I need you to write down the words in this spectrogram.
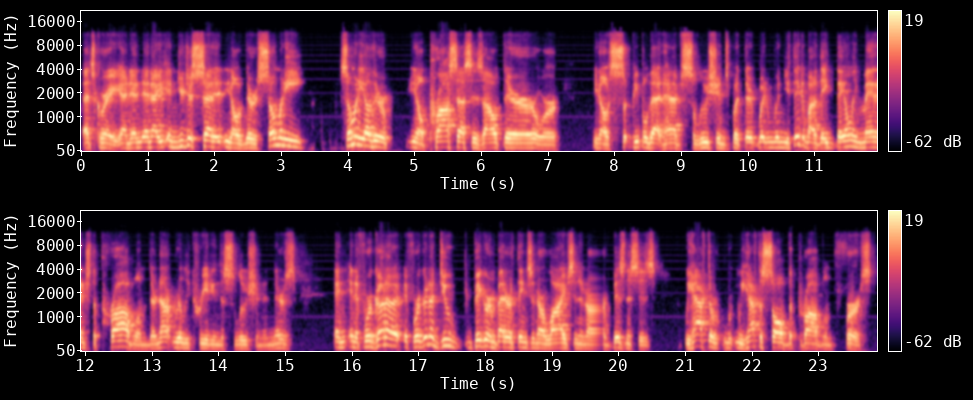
That's great. And and and I and you just said it. You know, there's so many, so many other you know processes out there, or you know, s people that have solutions. But when when you think about it, they they only manage the problem. They're not really creating the solution. And there's and and if we're gonna if we're gonna do bigger and better things in our lives and in our businesses, we have to we have to solve the problem first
